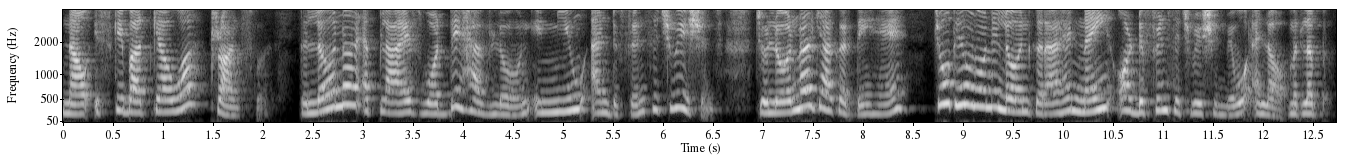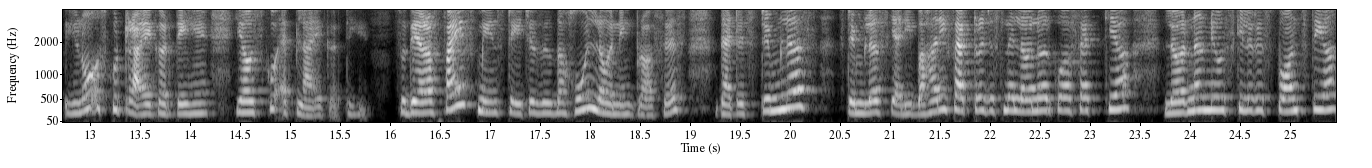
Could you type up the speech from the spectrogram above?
नाउ इसके बाद क्या हुआ? Transfer the learner applies what they have learn in new and different situations जो लर्नर क्या करते हैं? जो भी उन्होंने लर्न करा है नई और डिफरेंट सिचुएशन में वो अलाउ मतलब यू you नो know, उसको ट्राई करते हैं या उसको अप्लाई करते हैं। So there are five main stages in the whole learning process. That is stimulus, stimulus यानी बाहरी फैक्टर जिसने लर्नर को अफेक्ट किया लर्नर ने उसके लिए रिस्पॉन्स दिया।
